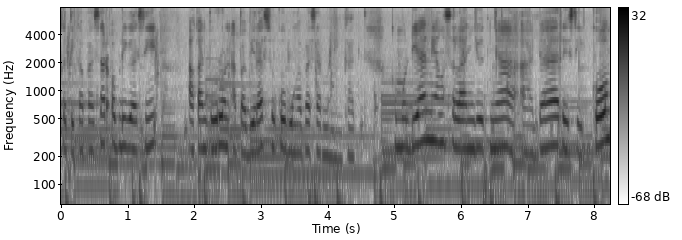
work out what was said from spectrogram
ketika pasar obligasi akan turun apabila suku bunga pasar meningkat. Kemudian yang selanjutnya ada risiko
